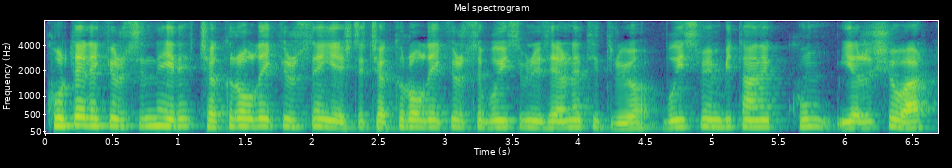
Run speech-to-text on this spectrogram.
Kurtel ekürüsü neydi? Çakıroğlu ekürüsüne geçti. Çakıroğlu ekürüsü bu ismin üzerine titriyor. Bu ismin bir tane kum yarışı var.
